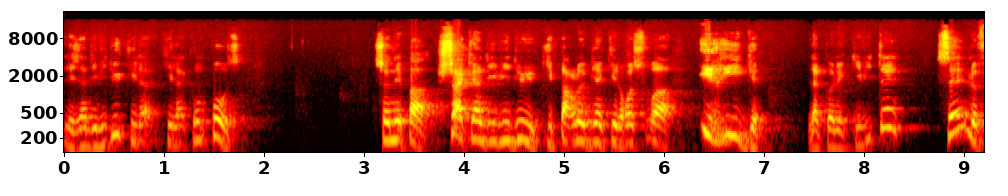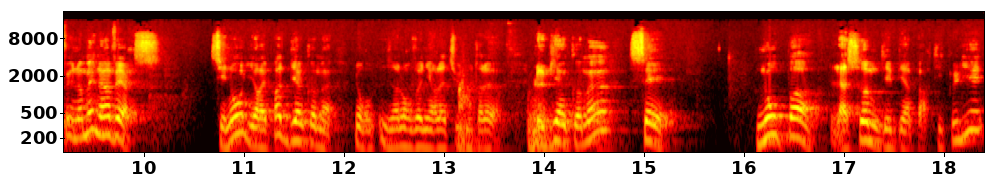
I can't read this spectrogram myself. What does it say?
les individus qui la, qui la composent. Ce n'est pas chaque individu qui, par le bien qu'il reçoit, irrigue la collectivité, c'est le phénomène inverse. Sinon, il n'y aurait pas de bien commun. Nous, allons revenir là-dessus tout à l'heure. Le bien commun, c'est non pas la somme des biens particuliers,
